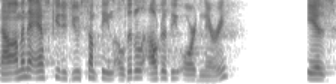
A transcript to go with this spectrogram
Now, I'm going to ask you to do something a little out of the ordinary. Is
